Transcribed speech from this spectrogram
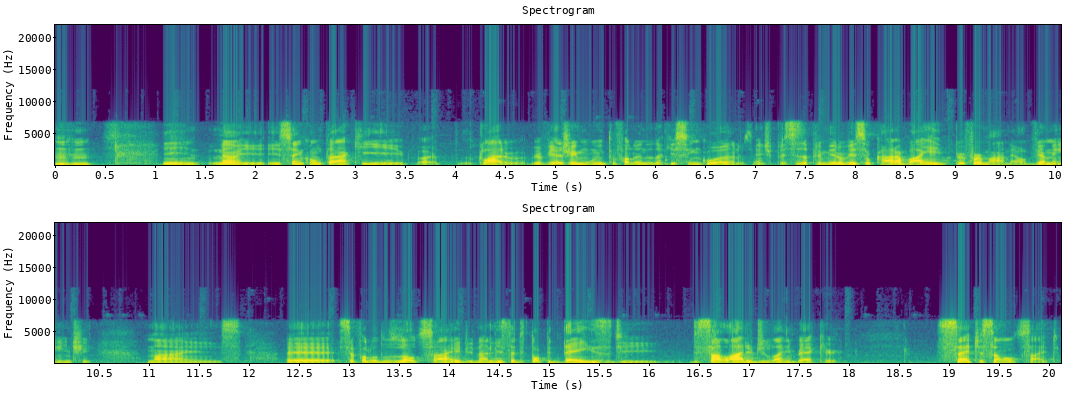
Uhum. E, não, e, e, sem contar que, claro, eu viajei muito falando daqui cinco anos. A gente precisa primeiro ver se o cara vai performar, né? Obviamente. Mas é, você falou dos outside, na lista de top 10 de, de salário de linebacker, sete são outside.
